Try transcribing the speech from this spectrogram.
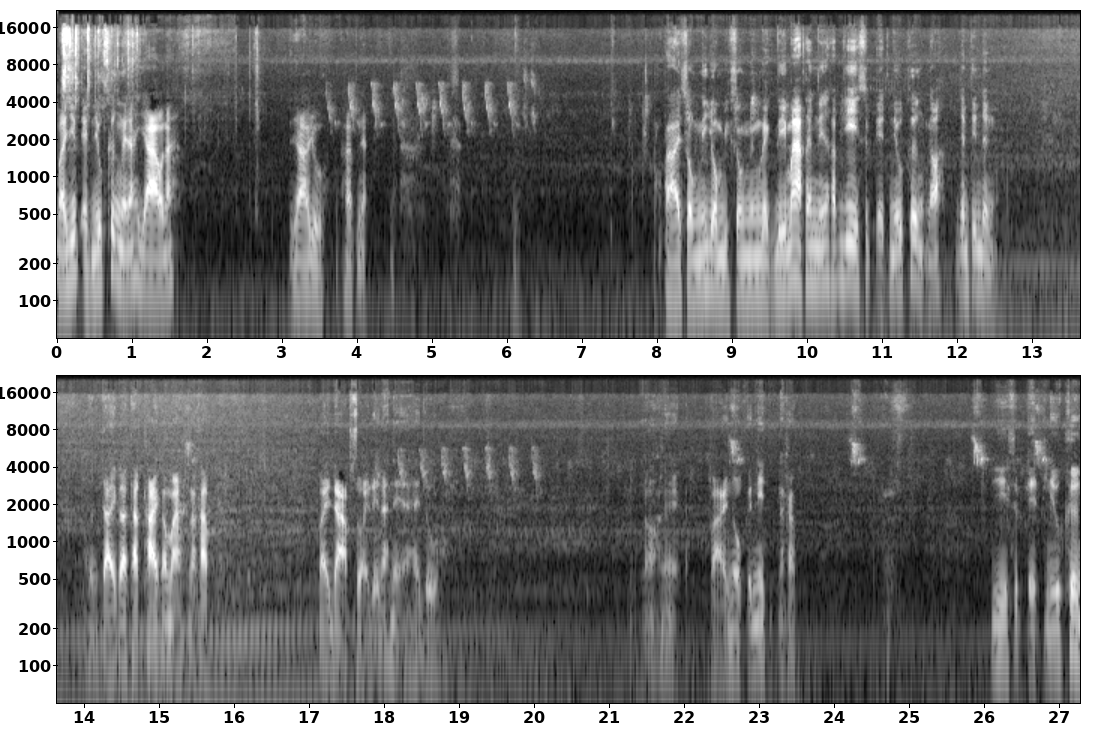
มายี่สิบเอ็ดนิ้วครึ่งเลยนะ ยาวนะ ยาวอยู่นะครับ เนี่ยพายทรงนิยมอีกทรงหนึ่งเหล็กดีมากเล่มนี้นะครับยี่สิบเอ็ดนิ้วครึ่งเนาะเล่มที่หนึ่งสนใจก็ทักทายเข้ามานะครับ ใบดาบสวยเลยนะเนี่ยให้ดู เนาะนี่ปลายโหนกกันนิดนะครับยี่สิบเอ็ดนิ้วครึ่ง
